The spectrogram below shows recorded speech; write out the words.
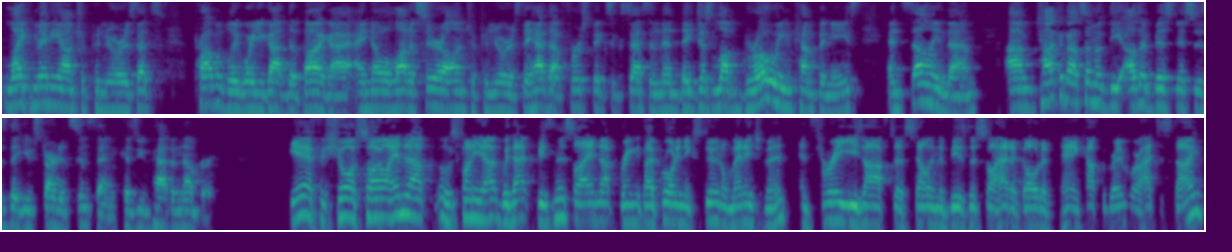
like many entrepreneurs, that's probably where you got the bug. I, I, know a lot of serial entrepreneurs, they have that first big success and then they just love growing companies and selling them. Um, talk about some of the other businesses that you've started since then, because you've had a number. Yeah, for sure. So I ended up, it was funny uh, with that business, I ended up bringing, they brought in external management. And three years after selling the business, I had a golden handcuff agreement where I had to stay.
